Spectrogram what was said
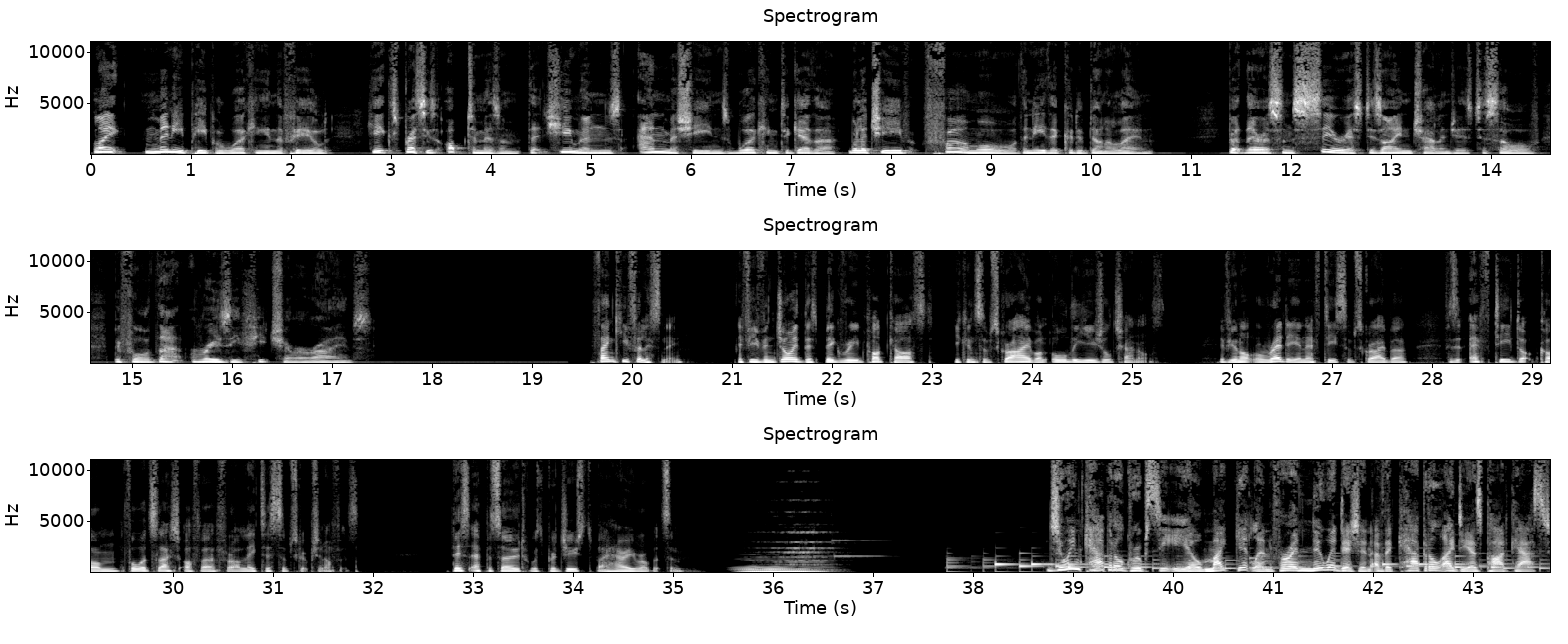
Like many people working in the field, he expresses optimism that humans and machines working together will achieve far more than either could have done alone but there are some serious design challenges to solve before that rosy future arrives. Thank you for listening. If you've enjoyed this Big Read podcast, you can subscribe on all the usual channels. If you're not already an FT subscriber, visit ft.com forward slash offer for our latest subscription offers. This episode was produced by Harry Robertson. Join Capital Group CEO Mike Gitlin for a new edition of the Capital Ideas Podcast.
